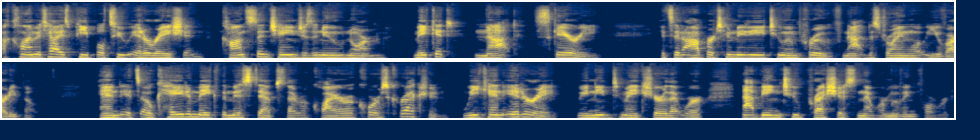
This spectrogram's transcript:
acclimatize people to iteration. Constant change is a new norm. Make it not scary. It's an opportunity to improve, not destroying what you've already built. And it's okay to make the missteps that require a course correction. We can iterate. We need to make sure that we're not being too precious and that we're moving forward.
